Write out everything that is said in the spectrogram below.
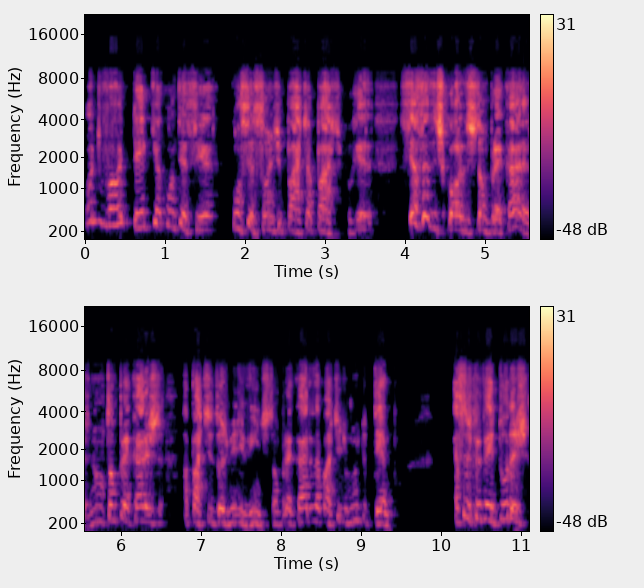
onde vai ter que acontecer concessões de parte a parte, porque se essas escolas estão precárias, não estão precárias a partir de 2020, estão precárias a partir de muito tempo. Essas prefeituras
